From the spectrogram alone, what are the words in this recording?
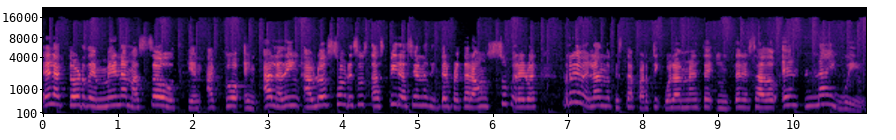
el actor de Mena Massoud, quien actuó en Aladdin, habló sobre sus aspiraciones de interpretar a un superhéroe, revelando que está particularmente interesado en Nightwing.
